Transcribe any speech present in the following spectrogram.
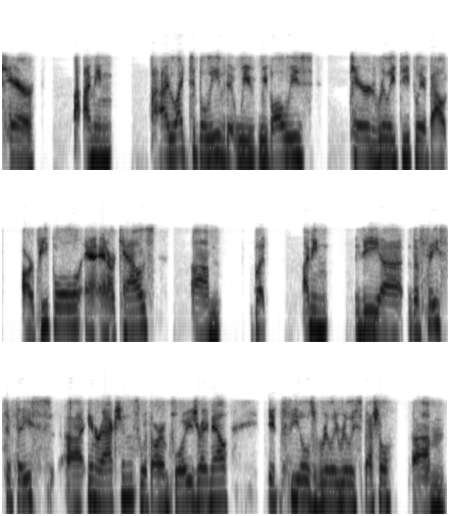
care. I mean, I like to believe that we we've always cared really deeply about our people and, and our cows. Um, but I mean, the uh, the face to face interactions with our employees right now, it feels really really special. Um,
